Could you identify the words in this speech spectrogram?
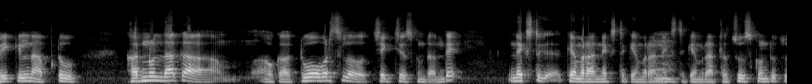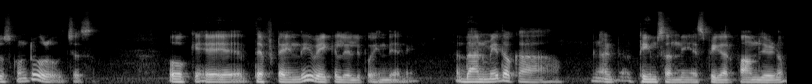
వెహికల్ని అప్ టు కర్నూలు దాకా ఒక టూ అవర్స్లో చెక్ చేసుకుంటా. అంటే next camera next camera next camera అట్లా చూసుకుంటూ చూసుకుంటూ వచ్చేసాం. ఓకే థెఫ్ట్ అయింది వెహికల్ వెళ్ళిపోయింది అని. దాని మీద ఒక టీమ్స్ అన్ని ఎస్పీ గారు ఫామ్ చేయడం.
